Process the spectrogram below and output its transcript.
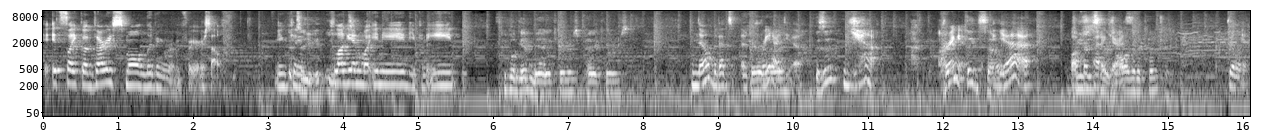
It's like a very small living room for yourself. You can, so you can eat. plug in what you need. You can eat. People get manicures, pedicures. No, but that's a great dye. idea. Is it? Yeah, I bring it. think so. Yeah, offer centers all over the country. Brilliant,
